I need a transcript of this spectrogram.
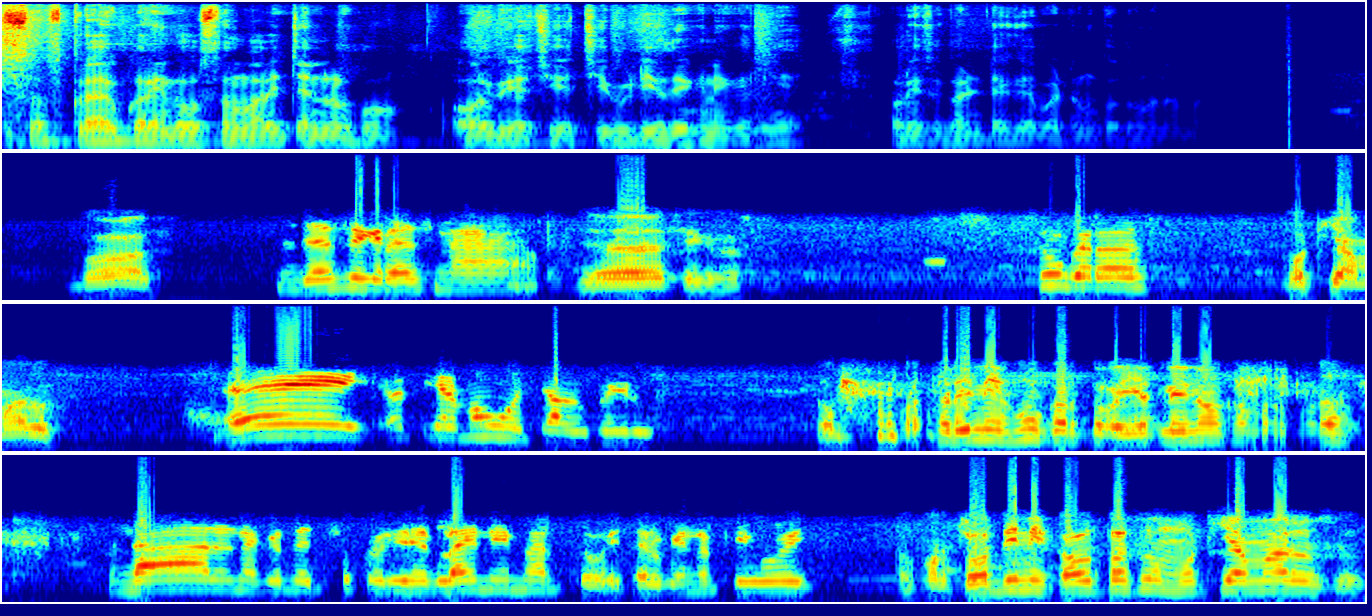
सब्सक्राइब करें दोस्तों हमारे चैनल को और भी अच्छी अच्छी वीडियो देखने के लिए और इस घंटे के बटन को दबाना मत બોલ જય શ્રી કૃષ્ણ જય શ્રી કૃષ્ણ શું કરસ મુઠિયા મારું એ અત્યારે હું જ ચાલુ કર્યું તો પથડીની શું કરતો હોય એટલી ન ખબર પડે ના રે ના કદાચ છોકરી લાઈ નહીં મારતો હોય તારું કઈ નક્કી હોય તો પણ ચોદીની કહું તો શું મુઠિયા મારું છું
